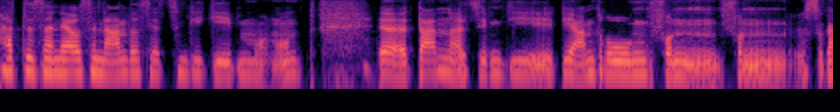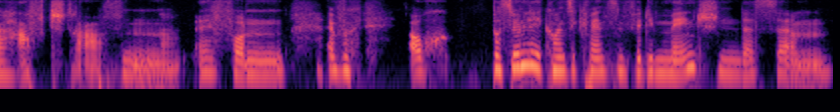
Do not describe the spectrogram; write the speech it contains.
hat es eine Auseinandersetzung gegeben und, und äh, dann als eben die die Androhung von von sogar Haftstrafen äh, von einfach auch persönliche Konsequenzen für die Menschen, dass ähm,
